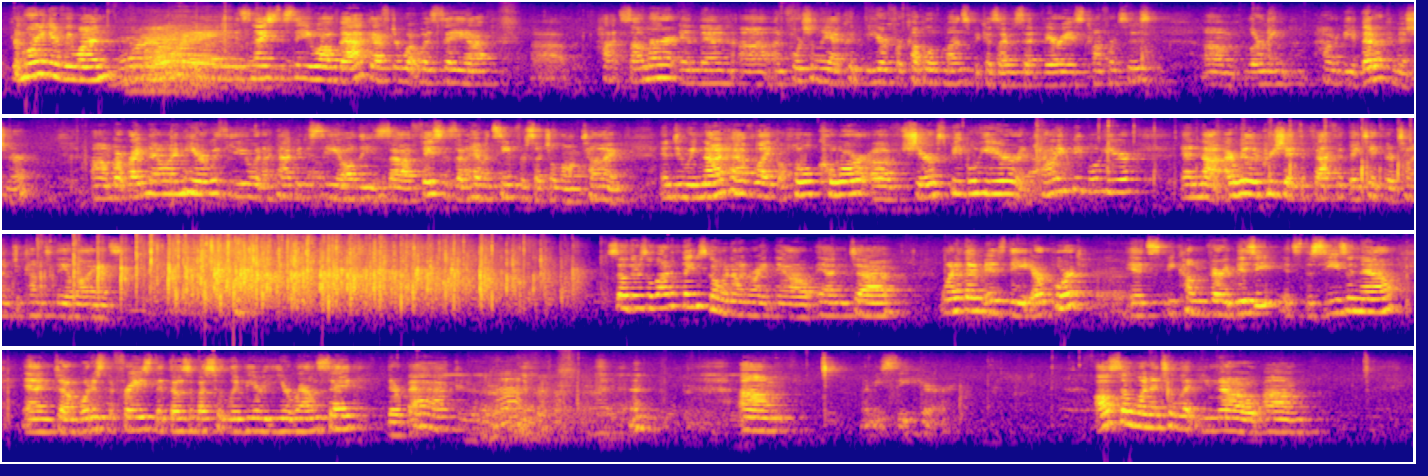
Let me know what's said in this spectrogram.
Good morning, everyone. Good morning. It's nice to see you all back after what was a uh, uh, hot summer, and then uh, unfortunately I couldn't be here for a couple of months because I was at various conferences um, learning how to be a better commissioner. Um, but right now I'm here with you and I'm happy to see all these uh, faces that I haven't seen for such a long time. And do we not have like a whole core of sheriff's people here and county people here? And uh, I really appreciate the fact that they take their time to come to the Alliance. So there's a lot of things going on right now, and uh, one of them is the airport. It's become very busy. It's the season now, and um, what is the phrase that those of us who live here year-round say? They're back. um, let me see here. Also wanted to let you know, um,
